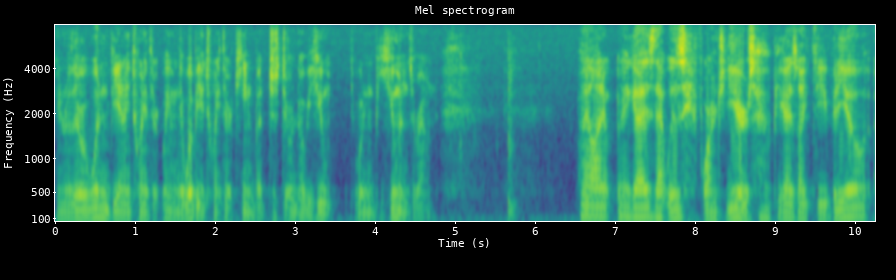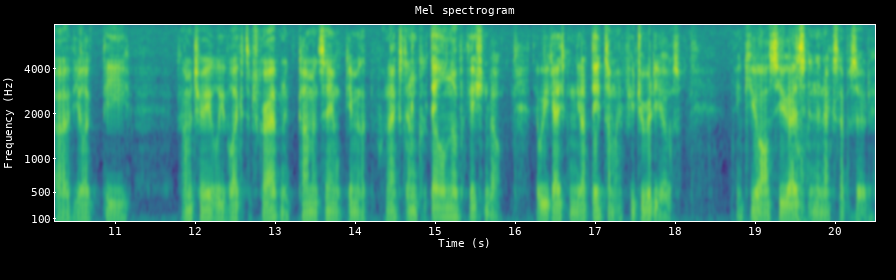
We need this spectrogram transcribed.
You know, there wouldn't be any 2013, I mean, there would be a 2013, but just there would no be hum there wouldn't be humans around. Well, anyway, guys, that was 400 years. I hope you guys liked the video. Uh, if you liked the commentary, leave a like, subscribe, and a comment saying what game you like next, and click that little notification bell. That way you guys can get updates on my future videos. Thank you. I'll see you guys in the next episode.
